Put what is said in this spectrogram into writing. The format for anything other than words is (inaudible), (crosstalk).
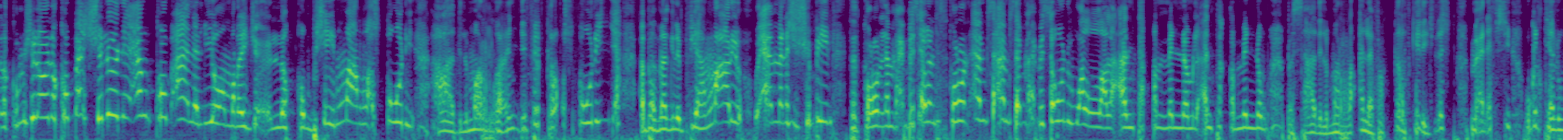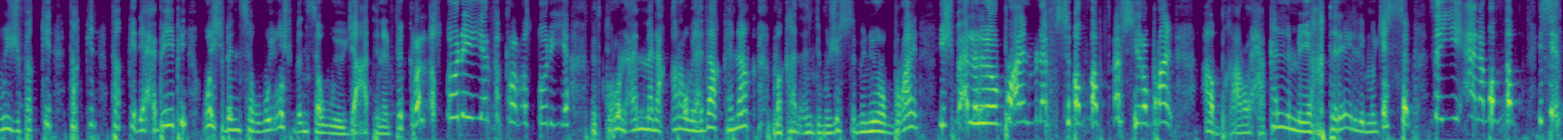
حالكم شلونكم؟ بشلوني عنكم. أنا اليوم رجع لكم بشيء مرة أسطوري. هذه المرة عندي فكرة أسطورية. أبى مقلب فيها ماريو وعمنا شبيل تذكرون لما حبسوني تذكرون امس أمس لما حبسوني والله لا أنتقم منهم لا أنتقم منهم. بس هذه المرة أنا فكرت كذا جلست مع نفسي وقلت يا لويجي فكر فكر فكر يا حبيبي. وش بنسوي؟ وش بنسوي؟ وجاتني الفكرة الأسطورية الفكرة الأسطورية. تذكرون عمنا قروي هذاك هناك؟ ما كان عنده مجسم من هيرو براين يشبه هيرو براين بنفسه بالضبط نفس هيرو براين أبغى أروح اكلمه يخترع لي مجسم زي أنا بالضبط يصير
